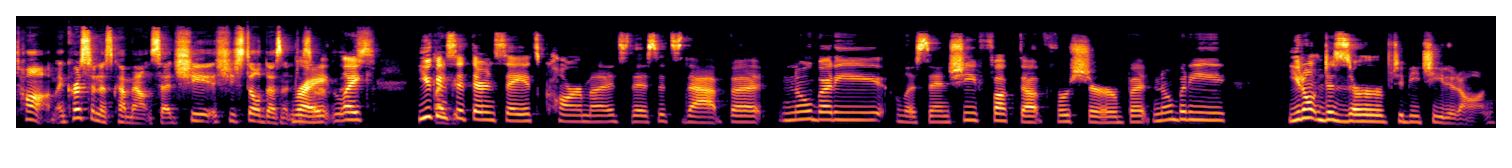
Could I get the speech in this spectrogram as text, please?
Tom. And Kristen has come out and said she she still doesn't right like you can like, sit there and say it's karma it's this it's that but nobody listen she fucked up for sure but nobody you don't deserve to be cheated on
